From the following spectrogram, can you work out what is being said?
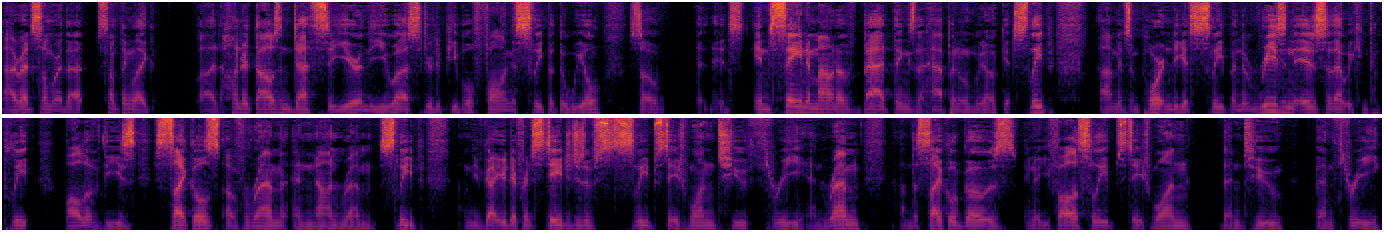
I read somewhere that something like uh, 100,000 deaths a year in the U.S. due to people falling asleep at the wheel. So it's insane amount of bad things that happen when we don't get sleep. Um, it's important to get sleep, and the reason is so that we can complete all of these cycles of REM and non-REM sleep. Um, you've got your different stages of sleep: stage one, two, three, and REM. Um, the cycle goes, you know, you fall asleep, stage one, then two, then three,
